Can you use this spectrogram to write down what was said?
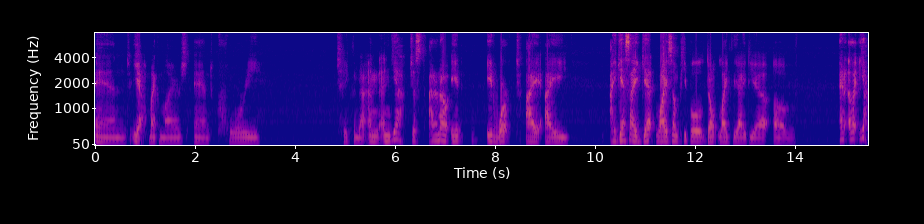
And yeah, Michael Myers and Corey take them down. And and yeah, just I don't know, it it worked. I I I guess I get why some people don't like the idea of and uh, like yeah,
